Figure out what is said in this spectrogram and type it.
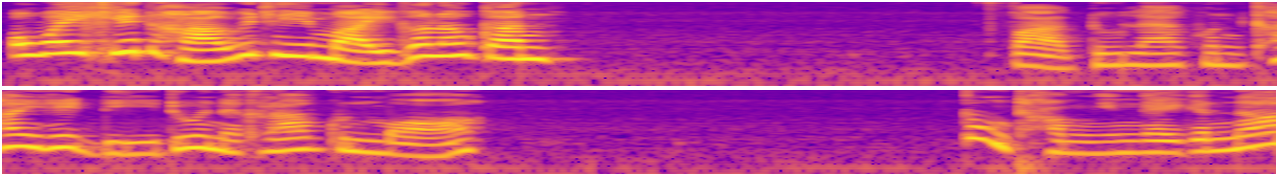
เอาไว้คิดหาวิธีใหม่ก็แล้วกัน ฝากดูแลคนไข้ให้ดีด้วยนะครับคุณหมอ ต้องทำยังไงกันนะ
